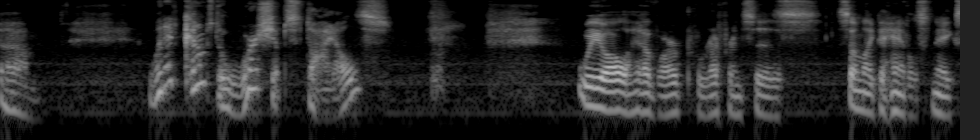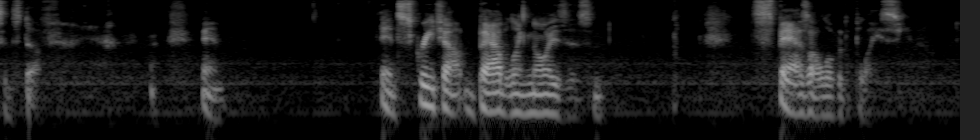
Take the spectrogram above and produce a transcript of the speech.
Um, when it comes to worship styles, we all have our preferences. Some like to handle snakes and stuff. And and screech out babbling noises and spaz all over the place. You know.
